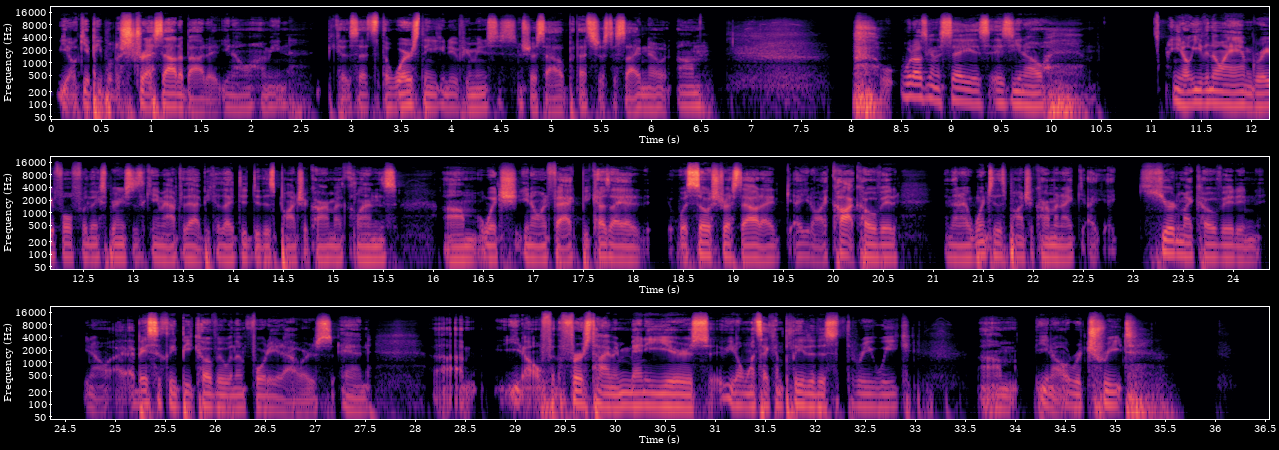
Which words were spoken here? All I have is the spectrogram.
you know, get people to stress out about it. You know, I mean, because that's the worst thing you can do if your immune system stress out. But that's just a side note. Um, what I was gonna say is is you know, you know, even though I am grateful for the experiences that came after that, because I did do this panchakarma cleanse, um, which you know, in fact, because I had was so stressed out, I I- you know I caught COVID, and then I went to this Panchakarma and I, I, I cured my COVID and you know I, I basically beat COVID within 48 hours. And um, you know for the first time in many years you know once I completed this three week um, you know retreat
